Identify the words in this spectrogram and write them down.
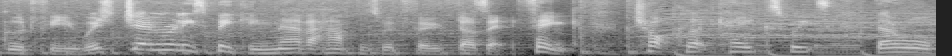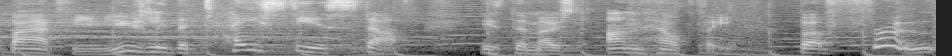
good for you, which generally speaking never happens with food, does it? Think chocolate, cake, sweets, they're all bad for you. Usually the tastiest stuff is the most unhealthy, but fruit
